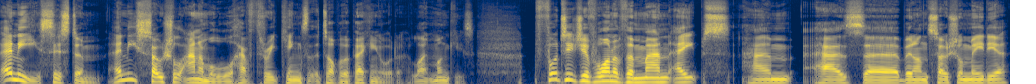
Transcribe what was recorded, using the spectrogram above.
any system, any social animal will have three kings at the top of the pecking order, like monkeys. Footage of one of the man apes um, has uh, been on social media.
